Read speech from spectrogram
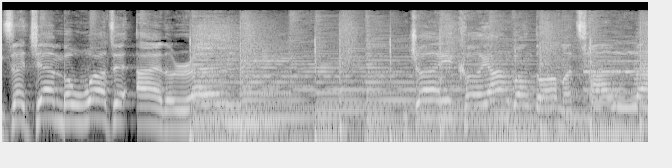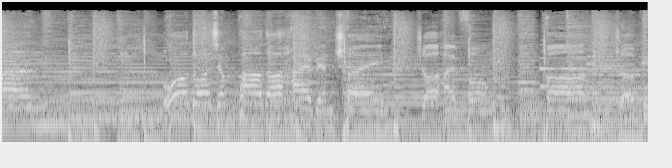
再见吧，我最爱的人。这一刻阳光多么灿烂，我多想跑到海边吹着海风，喝着啤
